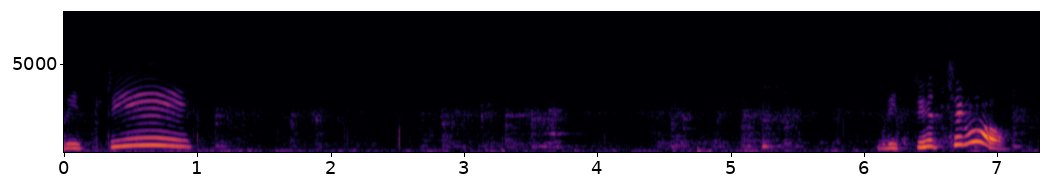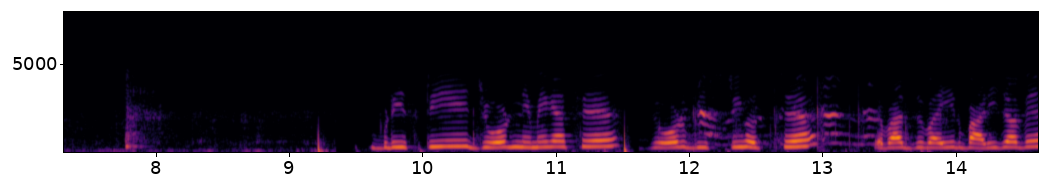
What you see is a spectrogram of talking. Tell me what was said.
বৃষ্টি। বৃষ্টি হচ্ছে গো। বৃষ্টি জোর নেমে গেছে, জোর বৃষ্টি হচ্ছে। এবার জুবাইর বাড়ি যাবে।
